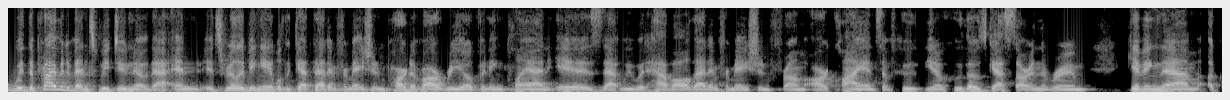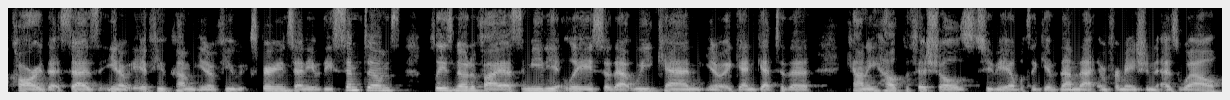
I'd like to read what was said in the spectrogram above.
with the private events, we do know that, and it's really being able to get that information. Part of our reopening plan is that we would have all that information from our clients of who, you know, who those guests are in the room, giving them a card that says, you know, if you come, you know, if you experience any of these symptoms, please notify us immediately so that we can, you know, again, get to the county health officials to be able to give them that information as well.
